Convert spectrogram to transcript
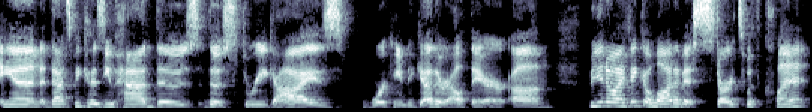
and that's because you had those those three guys working together out there. Um, but you know, I think a lot of it starts with Clint,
